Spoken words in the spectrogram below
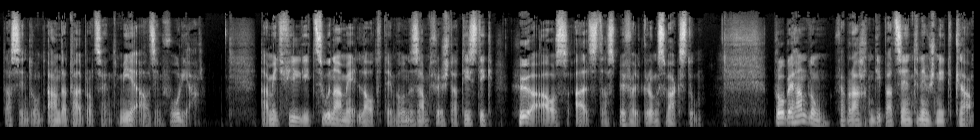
Das sind rund anderthalb Prozent mehr als im Vorjahr. Damit fiel die Zunahme laut dem Bundesamt für Statistik höher aus als das Bevölkerungswachstum. Pro Behandlung verbrachten die Patienten im Schnitt knapp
